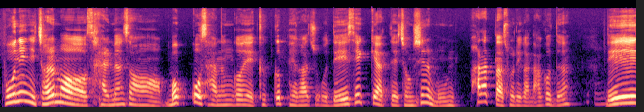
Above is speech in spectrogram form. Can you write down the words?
본인이 젊어 살면서 먹고 사는 거에 급급해가지고 내 새끼한테 정신을 못 팔았다 소리가 나거든. 내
